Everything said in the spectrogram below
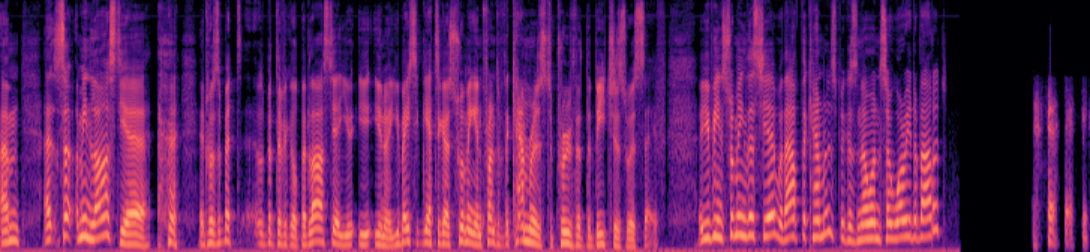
Um, uh, so, I mean, last year it was a bit a bit difficult, but last year you, you you know you basically had to go swimming in front of the cameras to prove that the beaches were safe. Have you been swimming this year without the cameras because no one's so worried about it?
